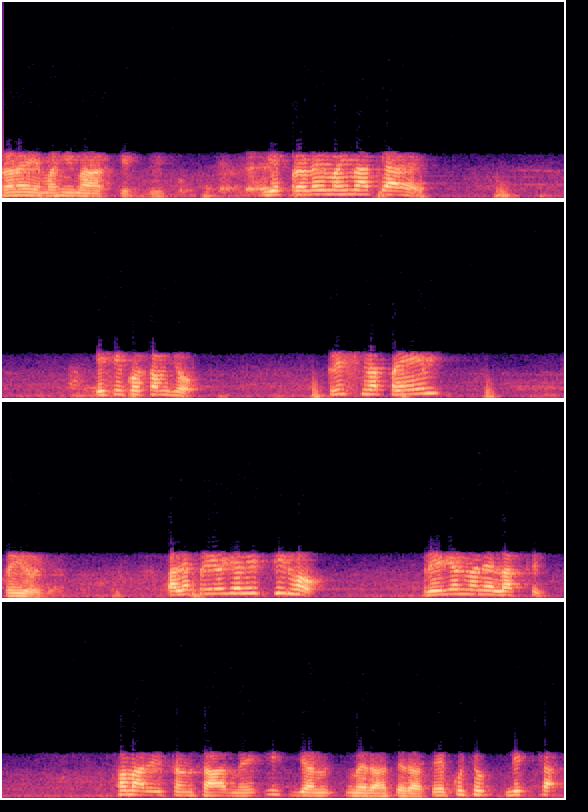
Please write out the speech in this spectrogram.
प्रणय महिमा के ये प्रणय महिमा क्या है? इसी को समझो। कृष्ण प्रेम प्रयोजन। पहले प्रयोजन स्थिर हो। प्रयोजन माने लक्ष्य। हमारे संसार में इस जन्म में रहते रहते कुछ लिखा,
